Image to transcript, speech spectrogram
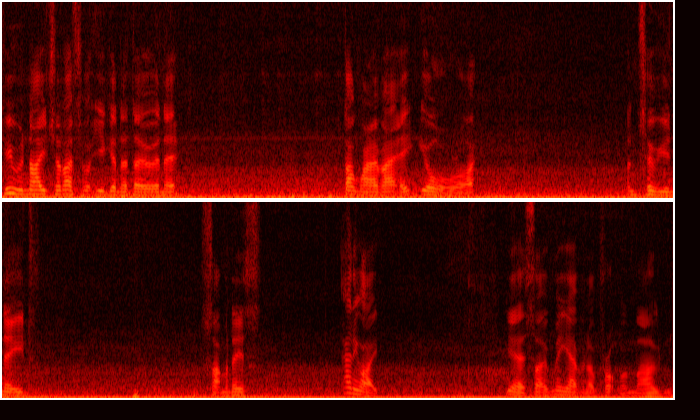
human nature, that's what you're going to do, innit? Don't worry about it, you're alright. Until you need some of this. Anyway, yeah, so me having a proper moan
